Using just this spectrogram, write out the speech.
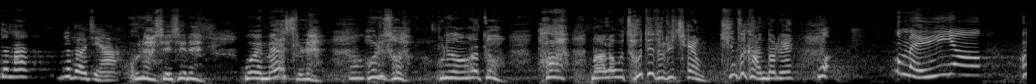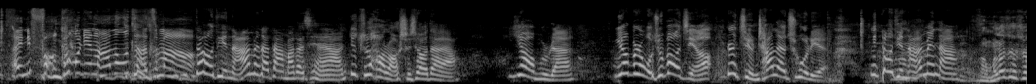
大妈，要不要紧啊？姑娘，谢谢你，我也没事的。我的错，不能让她走。她拿了我抽屉头的钱，亲自看到的。我我没有。哎，你放开我，你拿着我干啥子嘛？你到底拿没拿大妈的钱啊？你最好老实交代啊，要不然，要不然我就报警，让警察来处理。你到底拿没拿？怎么了这是？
